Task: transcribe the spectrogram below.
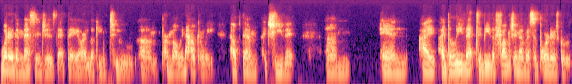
what are the messages that they are looking to um, promote and how can we help them achieve it? Um, and I, I believe that to be the function of a supporters group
